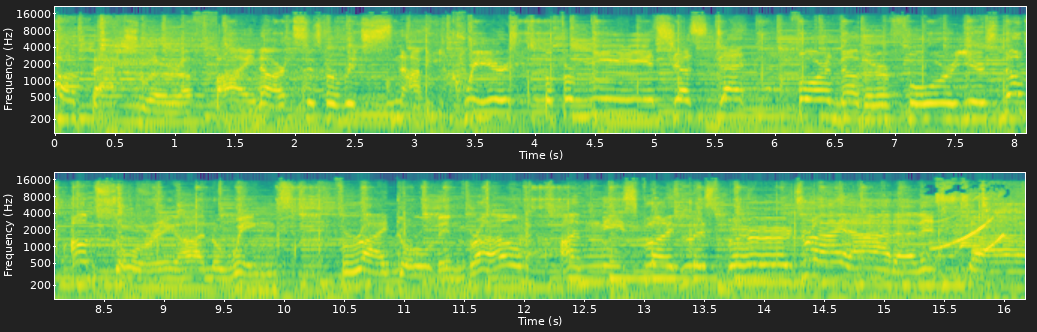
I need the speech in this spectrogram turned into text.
A bachelor of fine arts is for rich snobby queers, but for me it's just debt for another four years. Nope, I'm soaring on the wings, fried golden brown on these flightless birds right out of this town.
